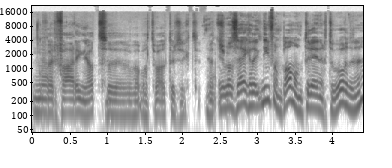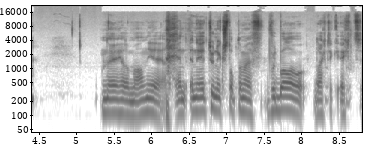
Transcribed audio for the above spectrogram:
Ja. of ervaring gehad, eh, wat, wat Wouter zegt. Je was eigenlijk niet van plan om trainer te worden, hè? Nee, helemaal niet. ja. En, en nee, toen ik stopte met voetballen, dacht ik echt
